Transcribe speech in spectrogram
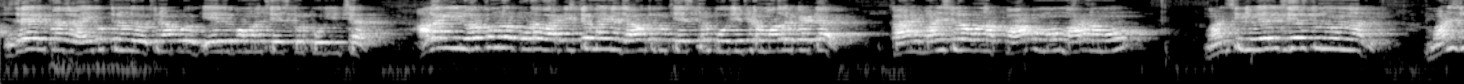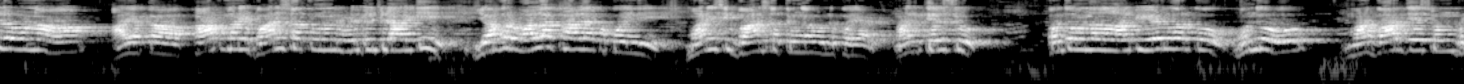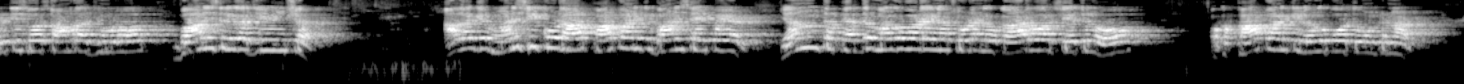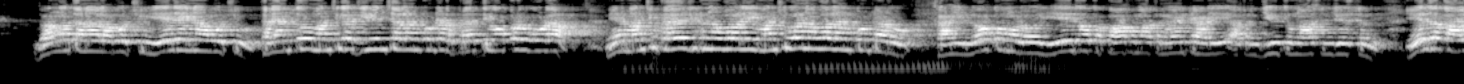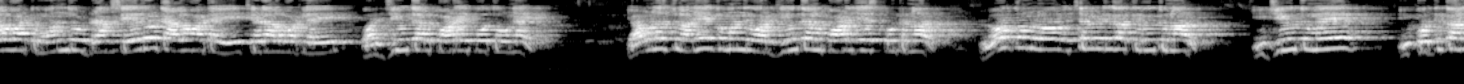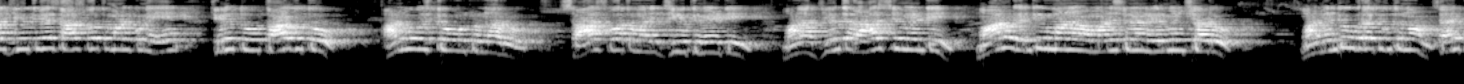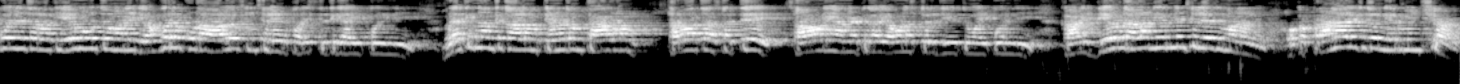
ఇజ్రాయేల్ ప్రజలు ఐగుప్తు నుండి వచ్చినప్పుడు గేదె బొమ్మను చేసుకుని పూజించారు. అలాగే ఈ లోకంలో కూడా వారికి ఇష్టమైన జాగ్రత్తను చేసుకుని పూజించడం మొదలు పెట్టారు కానీ మనిషిలో ఉన్న పాపము మరణము మనిషిని వేరు చేస్తూనే ఉన్నది. మనిషిలో ఉన్న ఆ యొక్క పాపం అనే బానిసత్వం నుండి విడిపించడానికి ఎవరి వల్ల కాలేకపోయింది? మనిషి బానిసత్వంగా ఉండిపోయాడు. మనకు తెలుసు పంతొమ్మిది వందల నలభై ఏడు వరకు ముందు మన భారతదేశం బ్రిటిష్ వారి సామ్రాజ్యంలో బానిసలుగా జీవించారు. అలాగే మనిషి కూడా పాపానికి బానిస అయిపోయాడు. ఎంత పెద్ద మగవాడైనా చూడండి ఒక ఆడవారి చేతిలో ఒక పాపానికి లొంగిపోతూ ఉంటున్నాడు. దొంగతనాలు అవ్వచ్చు ఏదైనా అవ్వచ్చు. తను ఎంతో మంచిగా జీవించాలనుకుంటాడు ప్రతి ఒక్కడు కూడా. నేను మంచి ప్రయోజకుని అవ్వాలి మంచివాడిని అవ్వాలనుకుంటాడు. కానీ లోకంలో ఏదో ఒక పాపం అతను వెంటాడి అతని జీవితం నాశనం చేస్తుంది. ఏదో ఒక అలవాటు మందు డ్రగ్స్ ఏదో ఒకటి అలవాటై చెడు అలవాట్లై వారి జీవితాలు పాడైపోతూ ఉన్నాయి. యవనస్తులు అనేక మంది వారి జీవితాలను పాడు చేసుకుంటున్నారు. లోకంలో విచ్చలవిడిగా తిరుగుతున్నారు. ఈ జీవితమే ఈ కొద్ది కాల జీవితమే శాశ్వతం అనుకుని తింటూ తాగుతూ అనుభవిస్తూ ఉంటున్నారు. శాశ్వతమైన జీవితం ఏంటి? మన జీవిత రహస్యం ఏంటి? మానవుడు ఎందుకు మన మనుషులను నిర్మించాడు? మనం ఎందుకు బ్రతుకుతున్నాం చనిపోయిన తర్వాత ఏమవుతాం అనేది ఎవరు కూడా ఆలోచించలేని పరిస్థితిగా అయిపోయింది. బ్రతికినంత కాలం తినడం తాగడం తర్వాత సత్తే సావని అన్నట్టుగా యవనస్తుల జీవితం అయిపోయింది. కానీ దేవుడు అలా నిర్మించలేదు మనల్ని. ఒక ప్రణాళికతో నిర్మించాడు.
